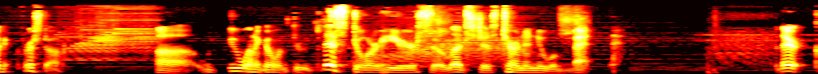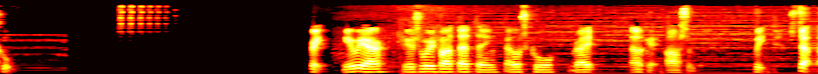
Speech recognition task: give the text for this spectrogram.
Okay, first off, uh, we do want to go in through this door here, so let's just turn into a bat. There, cool. Great, here we are. Here's where we fought that thing. That was cool, right? Okay, awesome. Sweet. Stop.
